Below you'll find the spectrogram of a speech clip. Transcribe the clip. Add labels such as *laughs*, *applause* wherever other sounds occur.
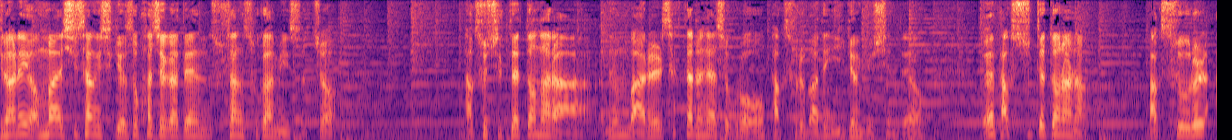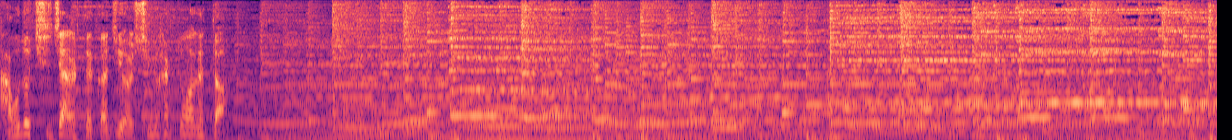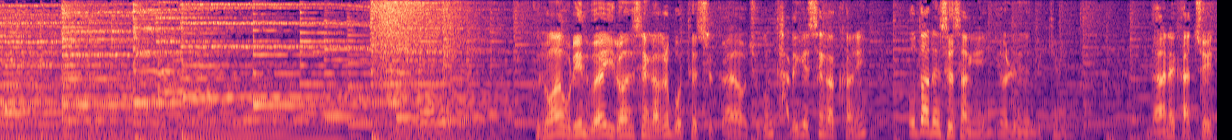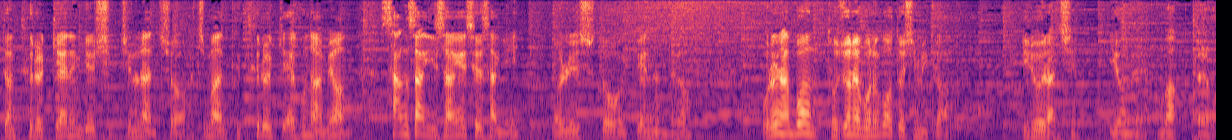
지난해 연말 시상식에서 화제가 된 수상 소감이 있었죠. 박수 칠 때 떠나라는 말을 색다른 해석으로 박수를 받은 이경규 씨인데요. 왜 박수 칠 때 떠나나? 박수를 아무도 치지 않을 때까지 열심히 활동하겠다. 그동안 우린 왜 이런 생각을 못했을까요? 조금 다르게 생각하니 또 다른 세상이 열리는 느낌입니다. 내 안에 갇혀있던 틀을 깨는 게 쉽지는 않죠. 하지만 그 틀을 깨고 나면 상상 이상의 세상이 열릴 수도 있겠는데요. 올해는 한번 도전해보는 거 어떠십니까? 일요일 아침 이연우의 음악 앨범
